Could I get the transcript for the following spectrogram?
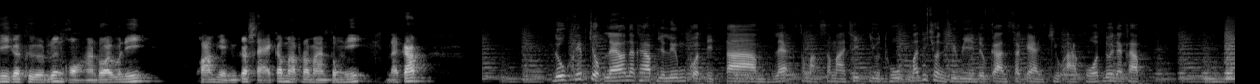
นี่ก็คือเรื่องของหารร้อยวันนี้ ความเห็นกระแสก็มาประมาณตรงนี้นะครับ ดูคลิปจบแล้วนะครับ อย่าลืมกดติดตาม และสมัครสมาชิก YouTube มติชนทีวีโดยการสแกน QR Code ด้วยนะครับ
